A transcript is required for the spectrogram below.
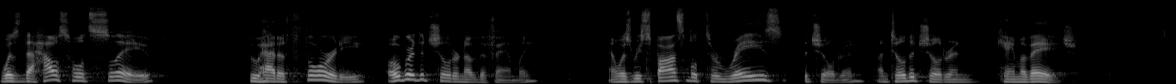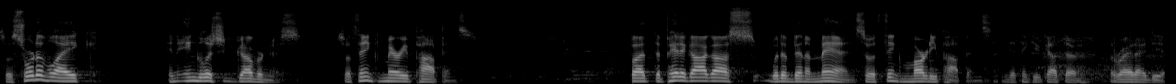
was the household slave who had authority over the children of the family and was responsible to raise the children until the children came of age. So, sort of like an English governess. So think Mary Poppins. But the pedagogos would have been a man, so think Marty Poppins, and you think you've got the, the right idea.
